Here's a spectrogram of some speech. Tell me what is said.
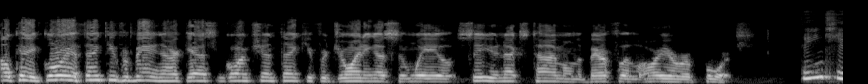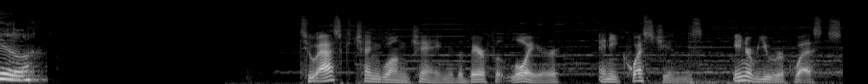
Okay, Gloria, thank you for being our guest. And Guangcheng, thank you for joining us. And we'll see you next time on the Barefoot Lawyer Reports. Thank you. To ask Chen Guangcheng, the barefoot lawyer, any questions, interview requests,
